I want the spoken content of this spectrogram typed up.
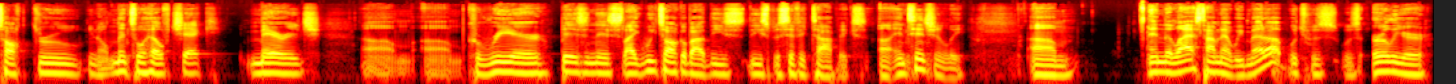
talk through you know mental health check marriage um, um, career, business. Like we talk about these these specific topics uh, intentionally. Um, and the last time that we met up, which was was earlier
